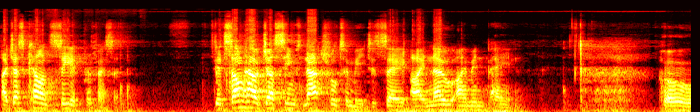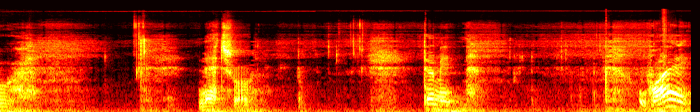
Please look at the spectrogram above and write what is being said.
I just can't see it, Professor. It somehow just seems natural to me to say, I know I'm in pain. Oh, natural. Tell me, why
